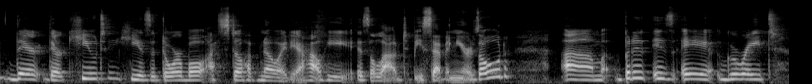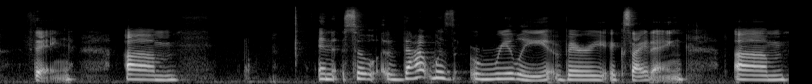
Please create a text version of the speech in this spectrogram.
They're they're cute. He is adorable. I still have no idea how he is allowed to be seven years old. Um, but it is a great thing. Um, and so that was really very exciting. Um,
